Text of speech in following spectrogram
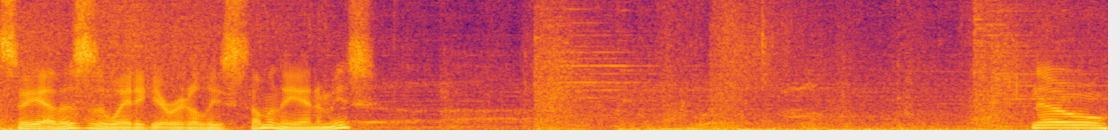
So yeah, this is a way to get rid of at least some of the enemies. No!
